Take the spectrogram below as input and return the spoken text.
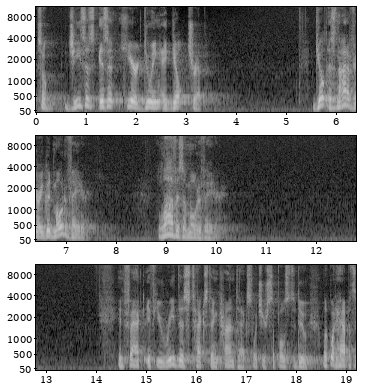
So Jesus isn't here doing a guilt trip. Guilt is not a very good motivator. Love is a motivator. In fact, if you read this text in context, what you're supposed to do, look what happens.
